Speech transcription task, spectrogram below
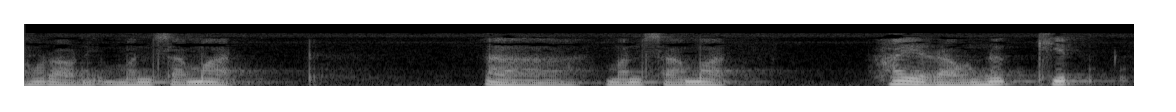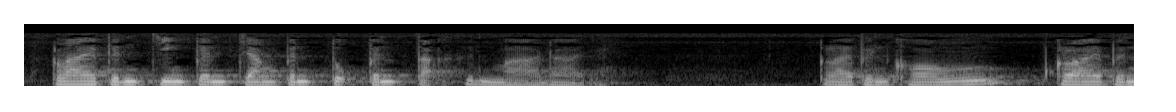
ของเราเนี่ยมันสามารถอ่ามันสามารถให้เรานึกคิด กลายเป็นจริงเป็นจังเป็นตุเป็นตะขึ้นมาได้ กลายเป็นของกลายเป็น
